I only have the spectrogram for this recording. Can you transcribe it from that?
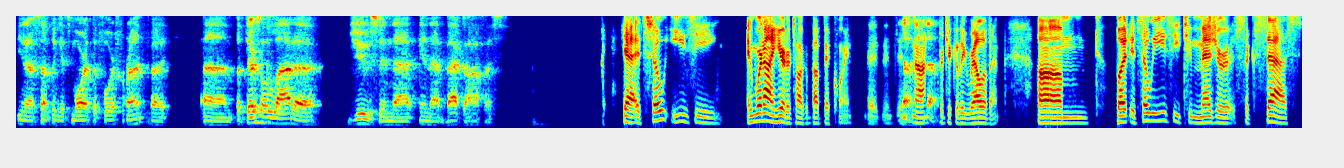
you know something that's more at the forefront, but um, but there's a lot of juice in that in that back office. Yeah, it's so easy, and we're not here to talk about Bitcoin. It, it's no, not no. particularly relevant, um, but it's so easy to measure success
